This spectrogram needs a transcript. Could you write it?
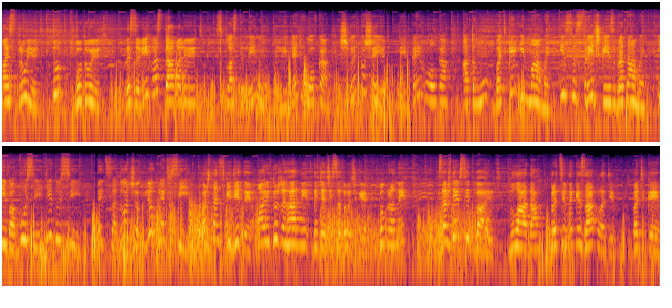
майструють, тут будують, лисові хвоста малюють. З пластилину ліплять вовка, швидко шиють нитка й голка. А тому батьки і мами, і сестрички із братами, і бабусі, і дідусі, дитсадочок люблять всі. Баштанські діти мають дуже гарні дитячі садочки, бо про них завжди всі дбають. Влада, працівники закладів, батьки.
